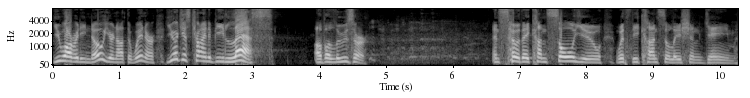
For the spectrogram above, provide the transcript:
You already know you're not the winner. You're just trying to be less of a loser. and so they console you with the consolation game.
